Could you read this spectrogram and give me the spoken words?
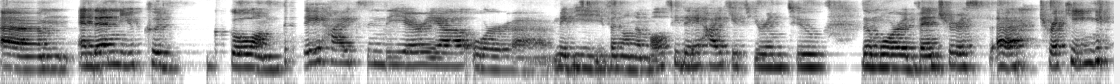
Um, and then you could go on day hikes in the area or uh, maybe even on a multi-day hike if you're into the more adventurous uh, trekking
